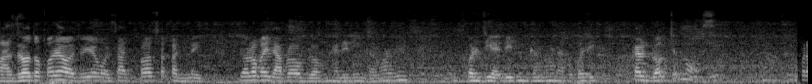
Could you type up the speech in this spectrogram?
વાદળો તો પડ્યો જોઈએ વરસાદ પડો શકે નહીં. ચલો કઈ આપણો બ્લોગ એડિટિંગ કરવાનું છે. ઉપરથી એડિટિંગ કરવાના તો પછી કાલ બ્લોગ ચાલો ઉપર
